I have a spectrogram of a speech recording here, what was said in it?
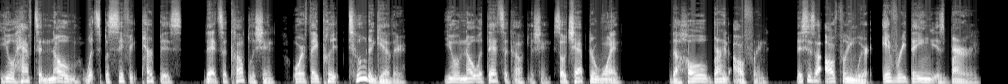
you'll have to know what specific purpose that's accomplishing. Or if they put two together, you'll know what that's accomplishing. So, chapter one, the whole burnt offering. This is an offering where everything is burned.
